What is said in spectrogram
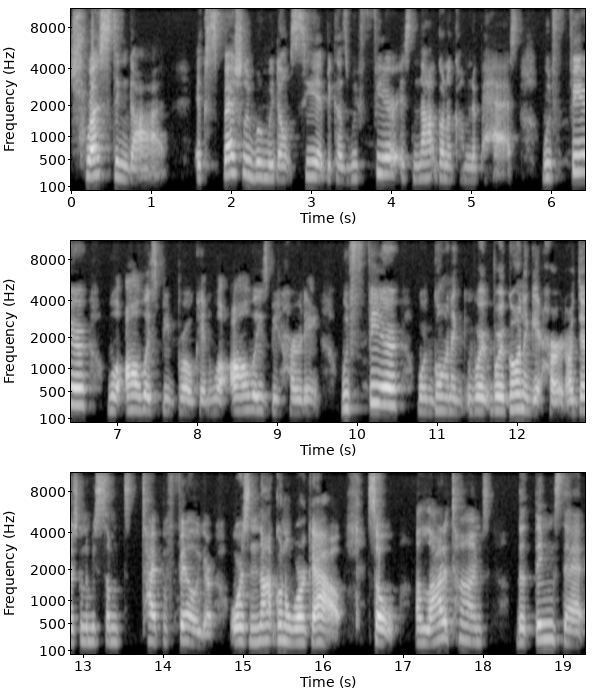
trusting God, especially when we don't see it because we fear it's not going to come to pass. We fear we'll always be broken, we'll always be hurting. We fear we're going to we're, we're going to get hurt or there's going to be some type of failure or it's not going to work out. So a lot of times the things that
